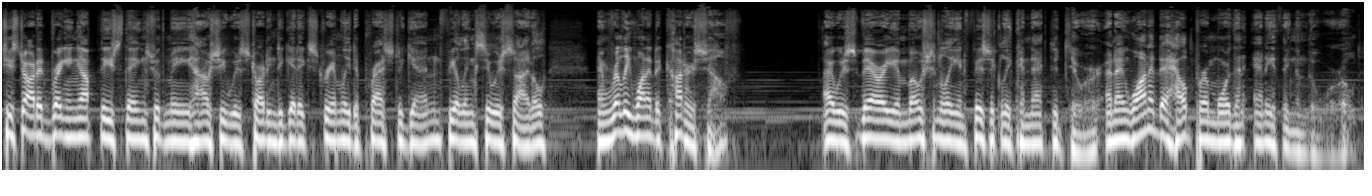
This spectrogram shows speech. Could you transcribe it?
She started bringing up these things with me how she was starting to get extremely depressed again, feeling suicidal, and really wanted to cut herself. I was very emotionally and physically connected to her, and I wanted to help her more than anything in the world.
